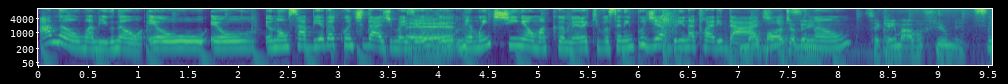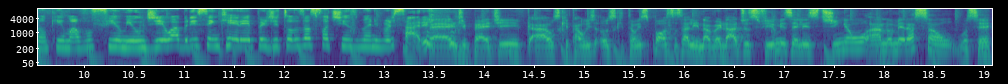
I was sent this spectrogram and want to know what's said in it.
Ah, não, amigo, não. Eu, eu, eu não sabia da quantidade, mas eu- É. eu- minha mãe tinha uma câmera que você nem podia abrir na claridade. não pode abrir. Senão, Você queimava o filme. senão queimava o filme. Um dia eu abri sem querer, perdi todas as fotinhas do meu aniversário. Perde, perde ah, os que que estão expostos ali. Na verdade, os filmes eles tinham a numeração. Você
